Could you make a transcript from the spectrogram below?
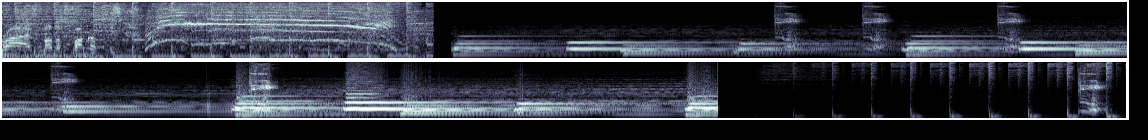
Surprise, motherfucker. Mm.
